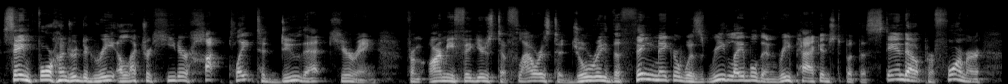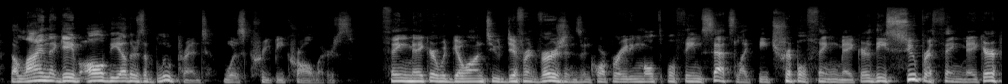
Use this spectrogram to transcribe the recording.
same 400 degree electric heater hot plate to do that curing. From army figures to flowers to jewelry, the Thing Maker was relabeled and repackaged, but the standout performer, the line that gave all the others a blueprint, was Creepy Crawlers. Thingmaker would go on to different versions, incorporating multiple theme sets like the Triple Thingmaker, the Super Thingmaker,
